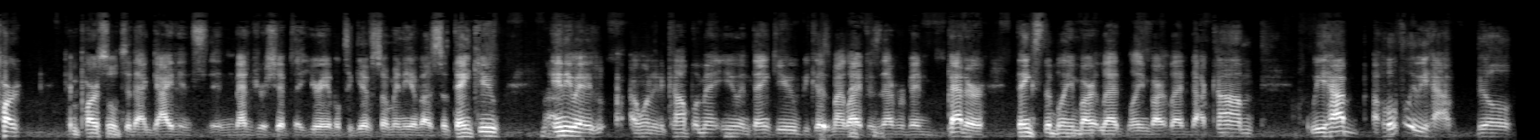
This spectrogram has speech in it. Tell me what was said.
part and parcel to that guidance and mentorship that you're able to give so many of us. So thank you. Anyways, I wanted to compliment you and thank you because my life has never been better. Thanks to Blaine Bartlett, blainebartlett.com. We have, hopefully, we have Bill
